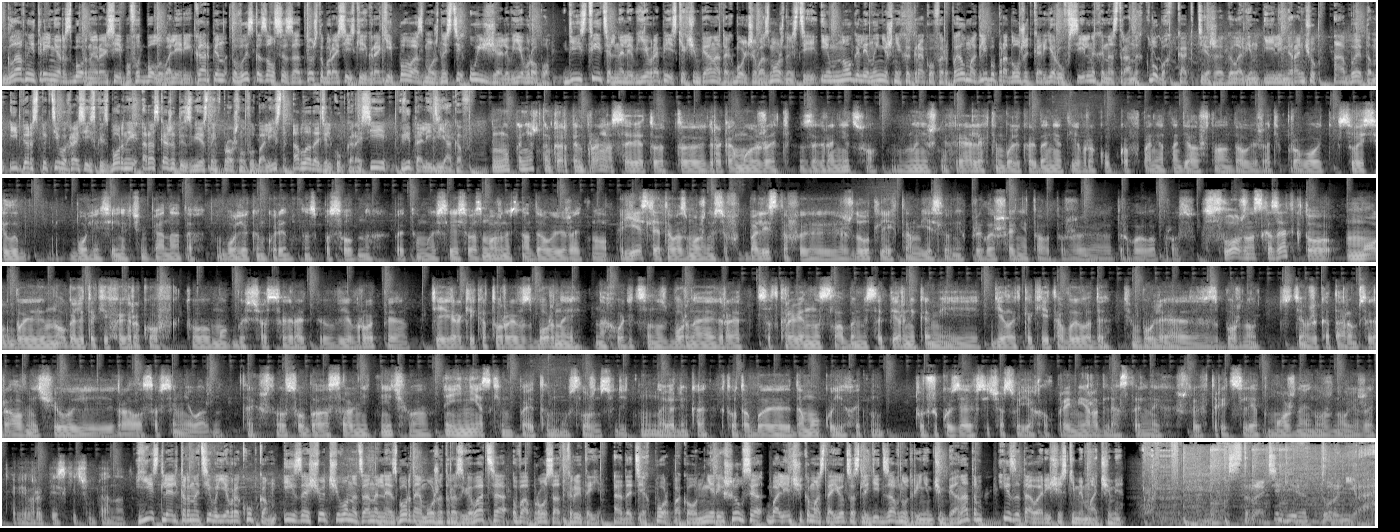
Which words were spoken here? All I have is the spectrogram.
Главный тренер сборной России по футболу Валерий Карпин высказался за то, чтобы российские игроки по возможности уезжали в Европу. Действительно ли в европейских чемпионатах больше возможностей и много ли нынешних игроков РПЛ могли бы продолжить карьеру в сильных иностранных клубах, как те же Головин или Миранчук? Об этом и перспективах российской сборной расскажет известный в прошлом футболист, обладатель Кубка России Виталий Дьяков. Ну, конечно, Карпин правильно советует э, игрокам уезжать за границу в нынешних реалиях, тем более когда нет Еврокубков, понятное дело, что надо уезжать и пробовать свои силы в более сильных чемпионатах, более конкурентоспособных. Поэтому, если есть возможность, надо уезжать. Но если это возможность у футболистов и ждут ли их там, если у них приглашение, то вот уже другой вопрос. Сложно сказать, кто мог бы, много ли таких игроков, кто мог бы сейчас сыграть в Европе те игроки, которые в сборной находятся, но сборная играет с откровенно слабыми соперниками и делать какие-то выводы, тем более сборная с тем же Катаром сыграла в ничью и играла совсем неважно. Так что особо сравнить нечего и не с кем, поэтому сложно судить. Ну, наверняка кто-то бы домог уехать, ну, тот же Кузяев сейчас уехал. Пример для остальных, что и в 30 лет можно и нужно уезжать в европейский чемпионат. Есть ли альтернатива Еврокубкам и за счет чего национальная сборная может развиваться – вопрос открытый. А до тех пор, пока он не решился, болельщикам остается следить за внутренним чемпионатом и за товарищескими матчами. Стратегия турнира.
